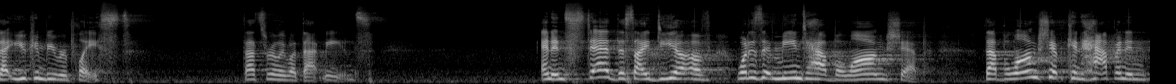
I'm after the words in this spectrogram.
that you can be replaced. That's really what that means. And instead, this idea of what does it mean to have belongship? That belongship can happen in,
